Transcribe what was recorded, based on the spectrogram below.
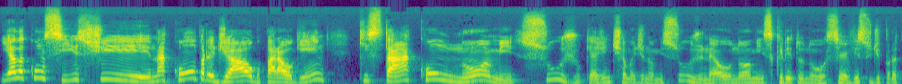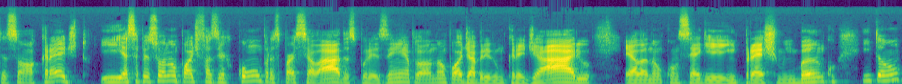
e ela consiste na compra de algo para alguém que está com um nome sujo, que a gente chama de nome sujo, né? O nome inscrito no Serviço de Proteção ao Crédito. E essa pessoa não pode fazer compras parceladas, por exemplo, ela não pode abrir um crediário, ela não consegue empréstimo em banco. Então,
